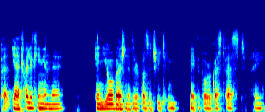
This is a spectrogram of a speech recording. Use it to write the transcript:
but yeah, try looking in the in your version of the repository to make the pull request first. I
